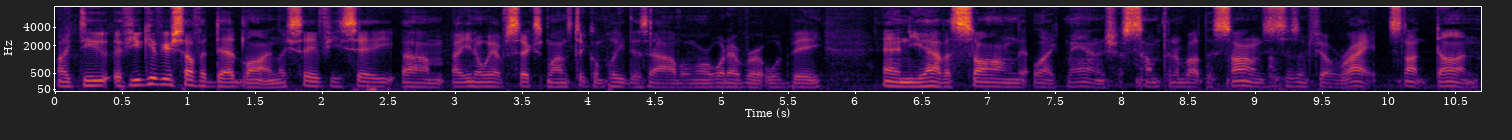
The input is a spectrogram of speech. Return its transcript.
Like, do you if you give yourself a deadline, like say if you say, um, uh, you know, we have six months to complete this album or whatever it would be, and you have a song that, like, man, it's just something about this song that just doesn't feel right. It's not done.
